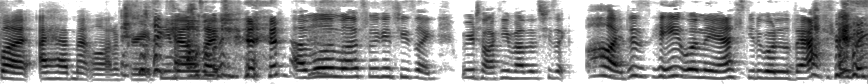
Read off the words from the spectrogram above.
But I have met a lot of great females. I Evelyn. should. Evelyn last week and she's like, we were talking about this. She's like, oh, I just hate when they ask you to go to the bathroom.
